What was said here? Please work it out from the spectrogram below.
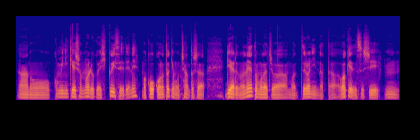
あのコミュニケーション能力が低いせいでね、まあ高校の時もちゃんとしたリアルなね、友達はまあ0人だったわけですし、うん。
